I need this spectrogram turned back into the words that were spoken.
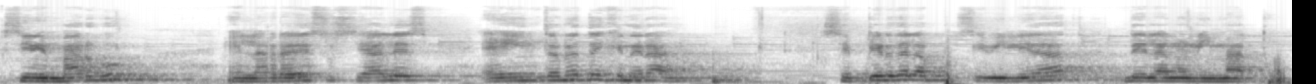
Sin embargo, en las redes sociales e Internet en general, se pierde la posibilidad del anonimato,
